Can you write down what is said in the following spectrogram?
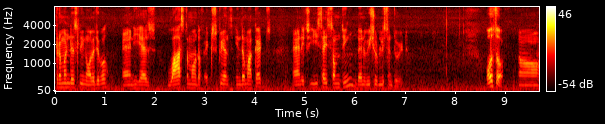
tremendously knowledgeable and he has vast amount of experience in the markets and if he says something then we should listen to it also uh,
